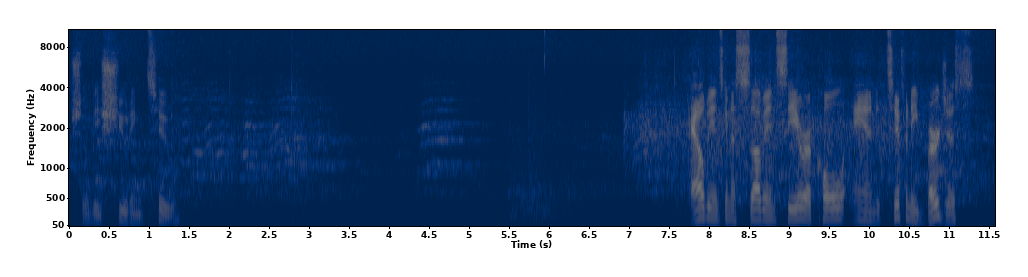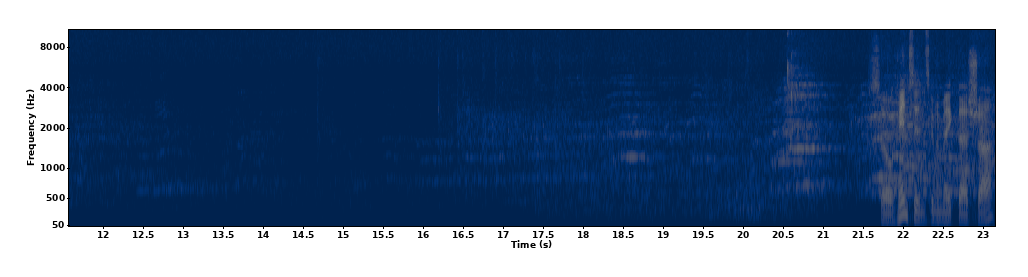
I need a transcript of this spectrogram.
She'll be shooting two. Albion's going to sub in Sierra Cole and Tiffany Burgess. So Hinton's going to make that shot.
